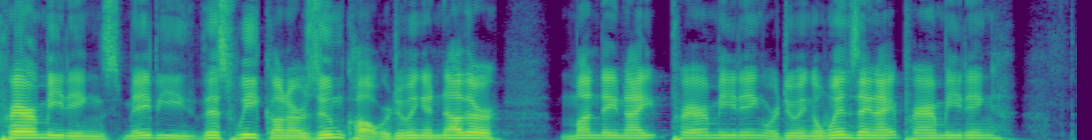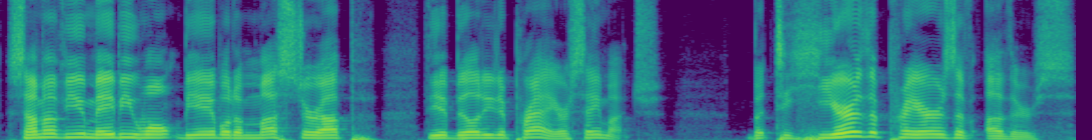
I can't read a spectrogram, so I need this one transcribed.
prayer meetings, maybe this week on our Zoom call, we're doing another Monday night prayer meeting, we're doing a Wednesday night prayer meeting. Some of you maybe won't be able to muster up the ability to pray or say much, but to hear the prayers of others,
